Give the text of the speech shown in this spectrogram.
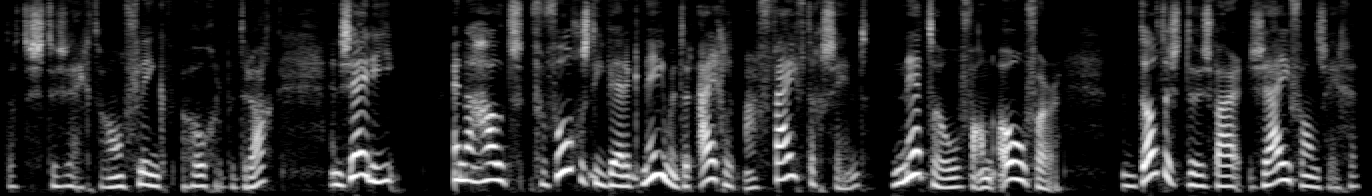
Dat is dus echt wel een flink hoger bedrag. En zei hij, en dan houdt vervolgens die werknemer er eigenlijk maar 50 cent netto van over. En dat is dus waar zij van zeggen:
